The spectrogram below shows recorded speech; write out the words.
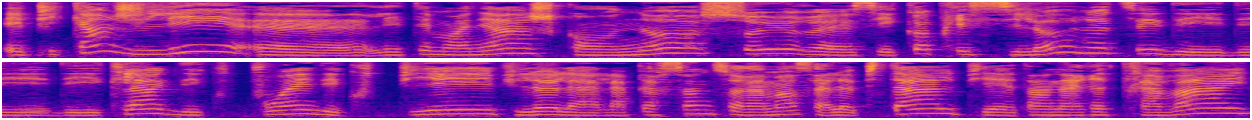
Et puis quand je lis euh, les témoignages qu'on a sur euh, ces cas précis-là, là, des, des, des claques, des coups de poing, des coups de pied, puis là, la, personne se ramasse à l'hôpital, puis est en arrêt de travail,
